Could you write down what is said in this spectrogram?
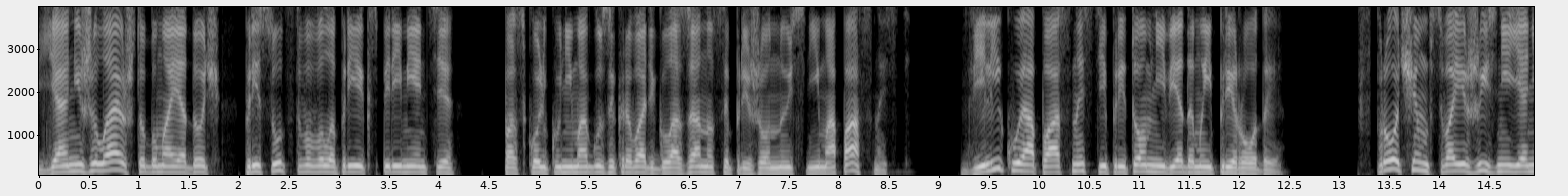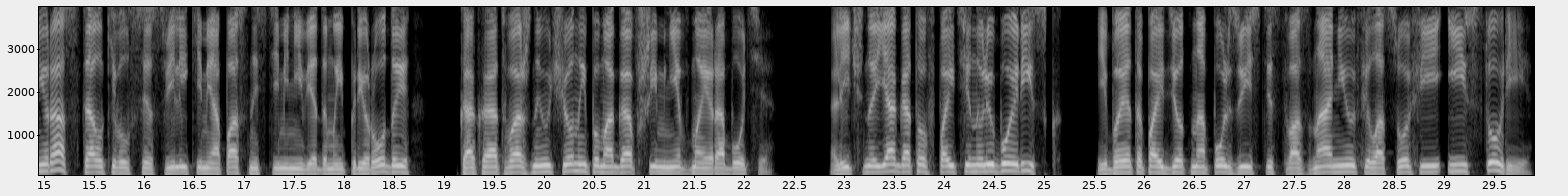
Я не желаю, чтобы моя дочь присутствовала при эксперименте, поскольку не могу закрывать глаза на сопряженную с ним опасность. Великую опасность и притом неведомой природы. Впрочем, в своей жизни я не раз сталкивался с великими опасностями неведомой природы, как и отважный ученый, помогавший мне в моей работе. Лично я готов пойти на любой риск, ибо это пойдет на пользу естествознанию, философии и истории,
